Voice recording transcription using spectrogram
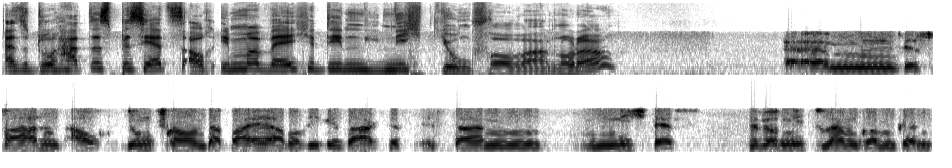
also du hattest bis jetzt auch immer welche, die nicht Jungfrau waren, oder? Ähm, es waren auch Jungfrauen dabei, aber wie gesagt, das ist dann nicht das. Wir würden nie zusammenkommen können.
